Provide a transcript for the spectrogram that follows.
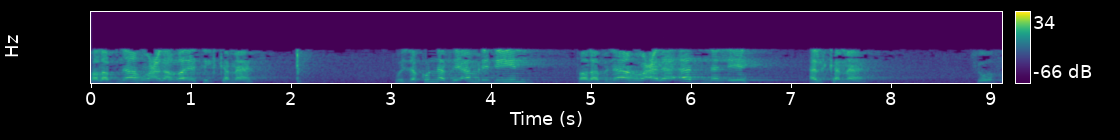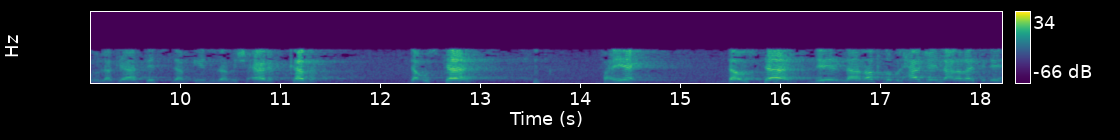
طلبناه على غاية الكمال. وإذا كنا في أمر دين طلبناه على أدنى الإيه؟ الكمال. شوف يقول لك يا تسلم إيده ده مش عارف كذا. ده أستاذ. صحيح؟ ده أستاذ. ليه؟ لا نطلب الحاجة إلا على غاية الإيه؟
